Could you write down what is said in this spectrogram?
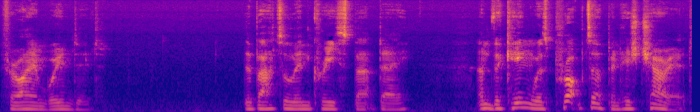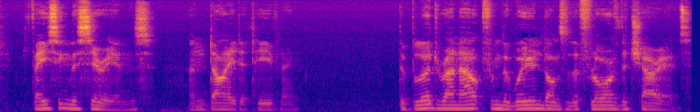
for I am wounded. The battle increased that day, and the king was propped up in his chariot, facing the Syrians, and died at evening. The blood ran out from the wound onto the floor of the chariot.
